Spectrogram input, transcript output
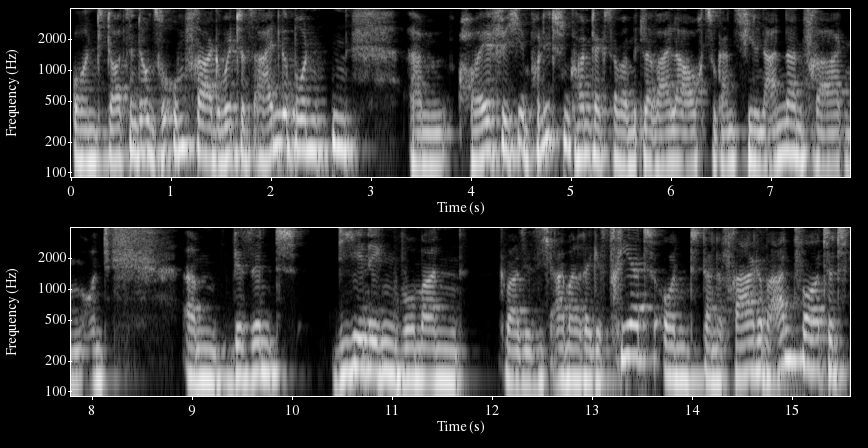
Und dort sind unsere Umfrage-Widgets eingebunden, ähm, häufig im politischen Kontext, aber mittlerweile auch zu ganz vielen anderen Fragen. Und ähm, wir sind diejenigen, wo man quasi sich einmal registriert und dann eine Frage beantwortet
